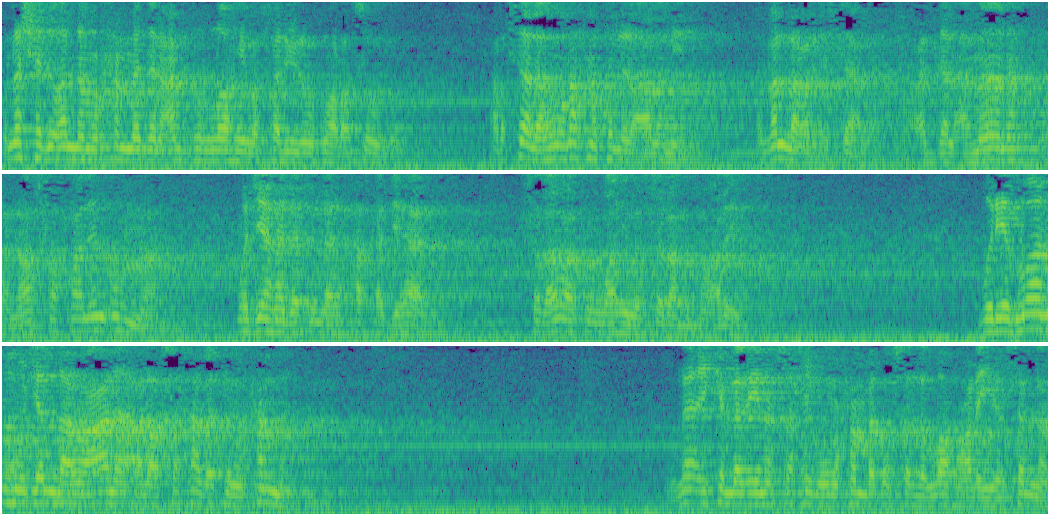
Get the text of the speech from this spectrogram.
ونشهد أن محمدا عبد الله وخليله ورسوله. أرسله رحمة للعالمين. فبلغ الرسالة وعد الأمانة ونصح للأمة وجاهد في الله حق جهاده. صلوات الله وسلامه عليه. ورضوانه جل وعلا على صحابة محمد أولئك الذين صحبوا محمد صلى الله عليه وسلم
